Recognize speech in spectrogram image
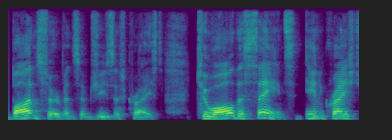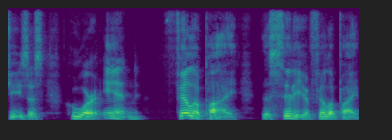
bondservants of Jesus Christ, to all the saints in Christ Jesus who are in Philippi, the city of Philippi,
